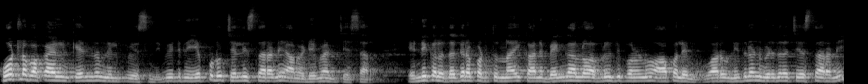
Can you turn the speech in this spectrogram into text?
కోట్ల బకాయిలను కేంద్రం నిలిపివేసింది. వీటిని ఎప్పుడు చెల్లిస్తారని ఆమె డిమాండ్ చేశారు. ఎన్నికలు దగ్గర పడుతున్నాయి కానీ బెంగాల్లో అభివృద్ధి పనులను ఆపలేము. వారు నిధులను విడుదల చేస్తారని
